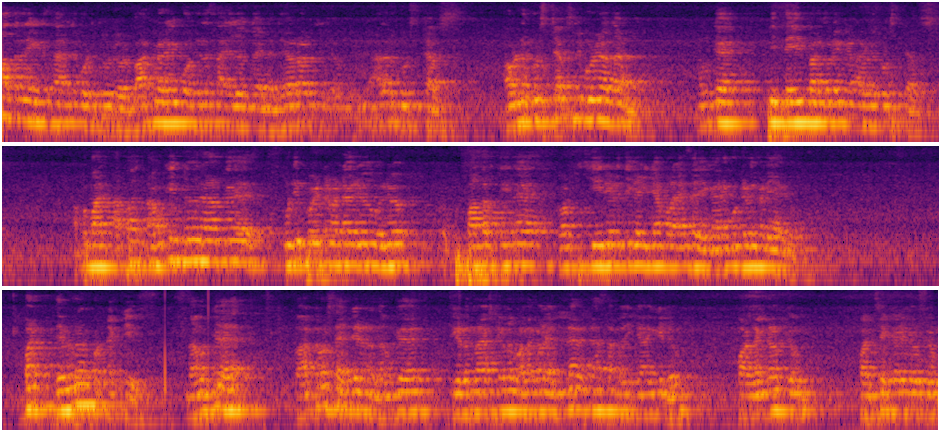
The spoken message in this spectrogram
മാത്രം ചെയ്യുന്ന സാധനം കൊടുത്തു വിടുള്ളൂ. ബാക്കിയുള്ളവരെ കൊടുക്കുന്ന സാധനം ഒന്നുമില്ല അതർ ഗുഡ് സ്റ്റെപ്സ് അവളുടെ ഗുഡ് സ്റ്റഫ്സിന് മുഴുവൻ അതാണ്. നമുക്ക് പിസയും ബർഗറൊക്കെയാണ് അവളുടെ ഗുഡ് സ്റ്റഫ്സ് അപ്പൊ അപ്പൊ നമുക്ക് ഇന്ന് ഒരാൾക്ക് സ്കൂളിൽ പോയിട്ട് വേണ്ട ഒരു ഒരു പാത്രത്തിൽ നിന്ന് കുറച്ച് ചീര എടുത്ത് കഴിക്കാൻ പ്രയാസമായി കാരണം കുട്ടികൾ കളിയാകും ബട്ട് ദൈവം പ്രൊട്ടക്റ്റീവ് നമുക്ക് വാട്ടർ ഉണ്ട് നമുക്ക് കീടനാശിനികൾ വളങ്ങൾ എല്ലാം എല്ലാം സംഭവിക്കാമെങ്കിലും പഴങ്ങൾക്കും പച്ചക്കറികൾക്കും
